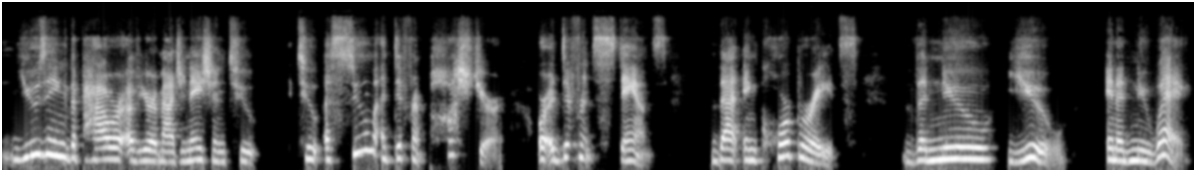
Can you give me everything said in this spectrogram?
using the power of your imagination to to assume a different posture or a different stance that incorporates the new you in a new way.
